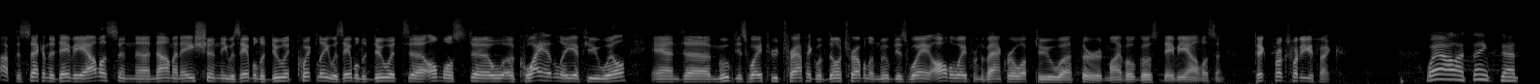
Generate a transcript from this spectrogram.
Off to second the Davey Allison uh, nomination. He was able to do it quickly. He was able to do it uh, almost uh, quietly, if you will, and uh, moved his way through traffic with no trouble and moved his way all the way from the back row up to uh, third. My vote goes to Davey Allison. Dick Brooks, what do you think? Well, I think that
